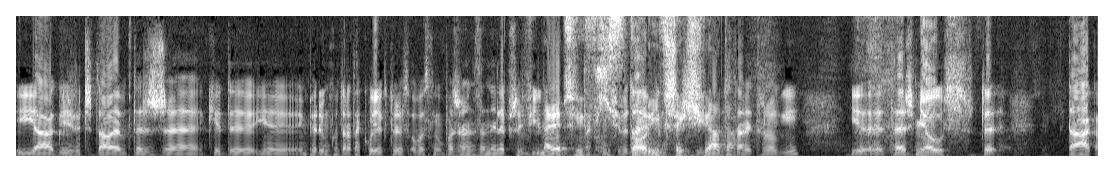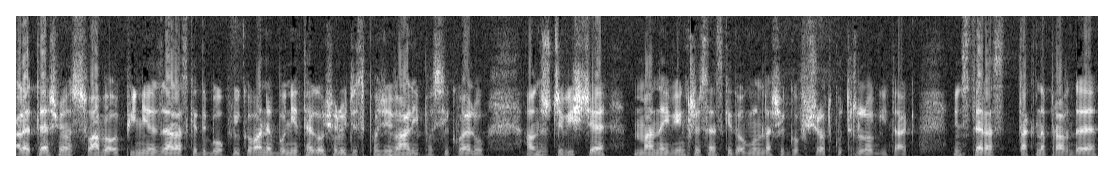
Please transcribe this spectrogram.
I ja gdzieś wyczytałem też, że kiedy e, Imperium kontratakuje, który jest obecnie uważany za najlepszy film, Najlepszy film tak w historii wszechświata. starej trylogii, e, też miał te... Tak, ale też miał słabe opinie zaraz, kiedy był opublikowany, bo nie tego się ludzie spodziewali po sequelu. A on rzeczywiście ma największy sens, kiedy ogląda się go w środku trylogii, tak? Więc teraz tak naprawdę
